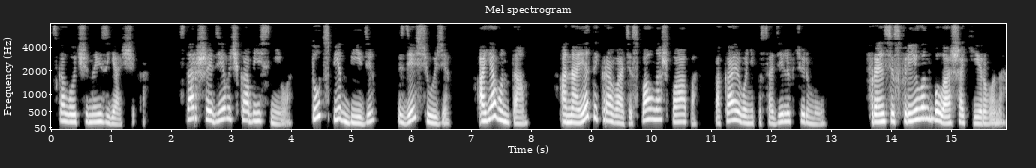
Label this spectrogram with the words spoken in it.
сколоченная из ящика. Старшая девочка объяснила, Тут спит Биди, здесь Сюзи, а я вон там. А на этой кровати спал наш папа, пока его не посадили в тюрьму. Фрэнсис Фриланд была шокирована.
